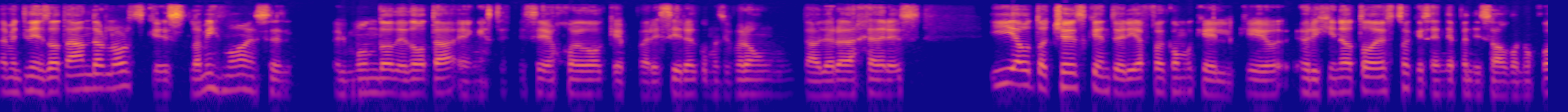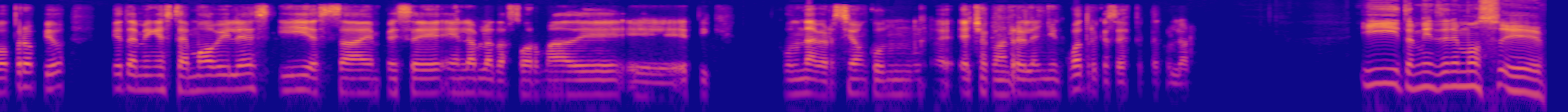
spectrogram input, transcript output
También tienes Dota Underlords, que es lo mismo, es el, el mundo de Dota en esta especie de juego que pareciera como si fuera un tablero de ajedrez y AutoChess, que en teoría fue como que el que originó todo esto, que se ha independizado con un juego propio, que también está en móviles y está en PC en la plataforma de eh, Epic, con una versión con eh, hecha con Unreal Engine 4 que es espectacular. Y también tenemos eh,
